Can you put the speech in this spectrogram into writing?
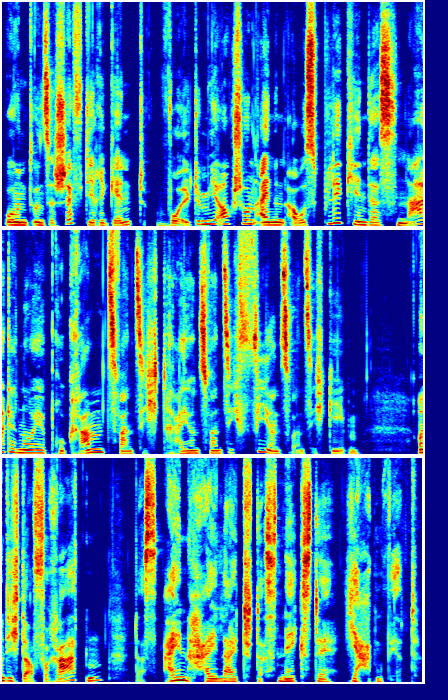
Und unser Chefdirigent wollte mir auch schon einen Ausblick in das nagelneue Programm 2023-24 geben. Und ich darf verraten, dass ein Highlight das nächste jagen wird.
